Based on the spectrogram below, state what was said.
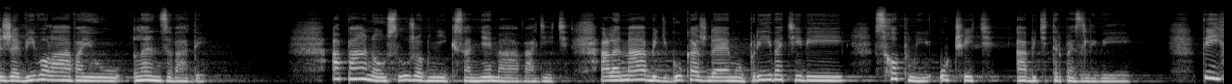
že vyvolávajú len zvady. A pánov služobník sa nemá vadiť, ale má byť ku každému prívetivý, schopný učiť a byť trpezlivý. Tých,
